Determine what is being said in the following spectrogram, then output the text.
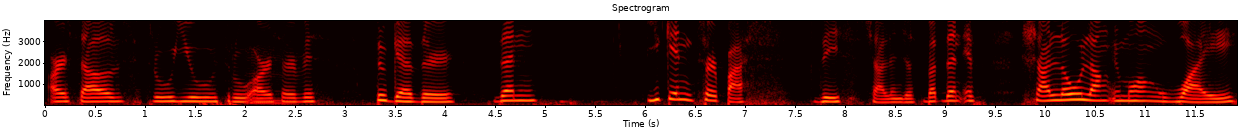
ourselves through you, through our Mm. service together, then you can surpass these challenges. But then if shallow lang imong why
